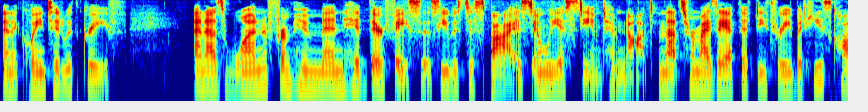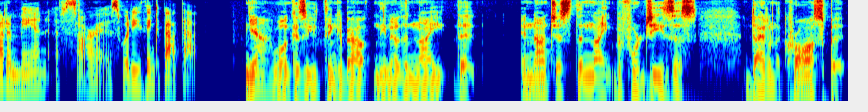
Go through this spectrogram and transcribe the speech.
and acquainted with grief. And as one from whom men hid their faces, he was despised, and we esteemed him not. And that's from Isaiah 53. But he's called a man of sorrows. What do you think about that? Yeah, well, because you think about you know the night that, and not just the night before Jesus died on the cross, but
